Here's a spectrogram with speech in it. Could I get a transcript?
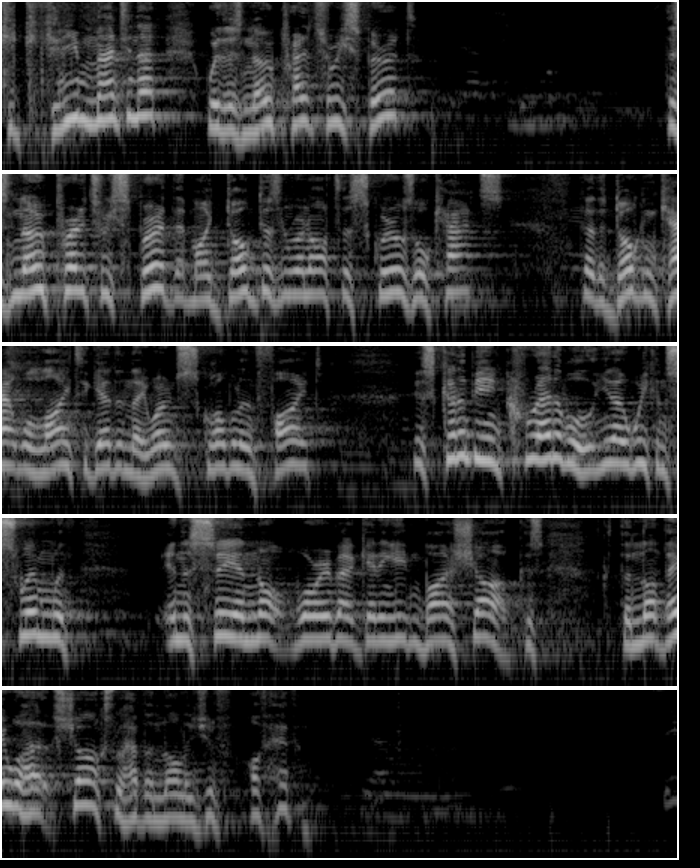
Can, you imagine that? Where there's no predatory spirit? There's no predatory spirit that my dog doesn't run after the squirrels or cats, that the dog and cat will lie together and they won't squabble and fight. It's going to be incredible. You know, we can swim with, in the sea and not worry about getting eaten by a shark because the, they will have, sharks will have the knowledge of, of heaven. Yeah.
